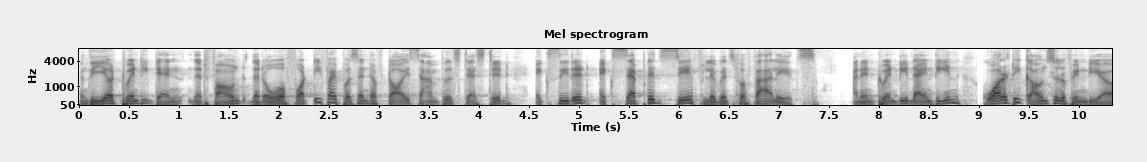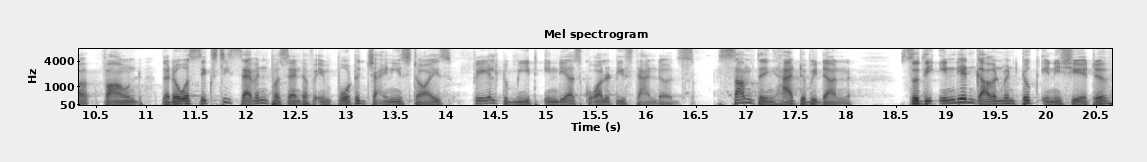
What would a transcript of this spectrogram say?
in the year 2010 that found that over 45% of toy samples tested exceeded accepted safe limits for phthalates. And in 2019, Quality Council of India found that over 67% of imported Chinese toys failed to meet India's quality standards. Something had to be done. So the Indian government took initiative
